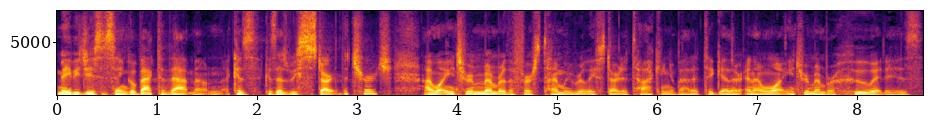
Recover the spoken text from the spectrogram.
Maybe Jesus is saying, Go back to that mountain. Because as we start the church, I want you to remember the first time we really started talking about it together. And I want you to remember who it is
